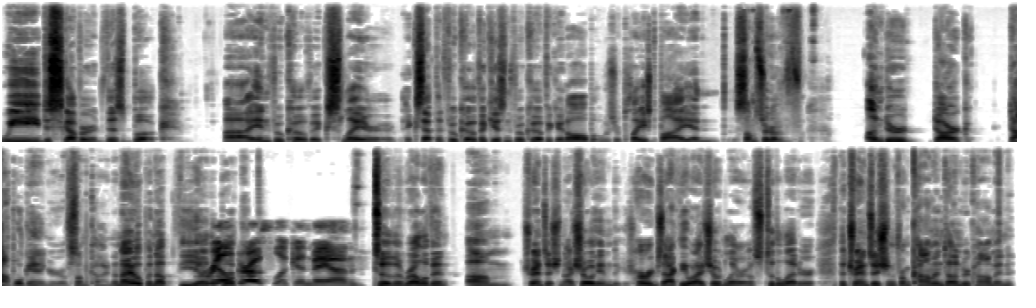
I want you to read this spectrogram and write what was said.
We discovered this book uh, in Vukovic's lair, except that Vukovic isn't Vukovic at all, but was replaced by an some sort of underdark doppelganger of some kind. And I open up the, uh, the Real book gross looking, man. to the relevant um transition. I show him her exactly what I showed Laros to the letter, the transition from common to undercommon,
